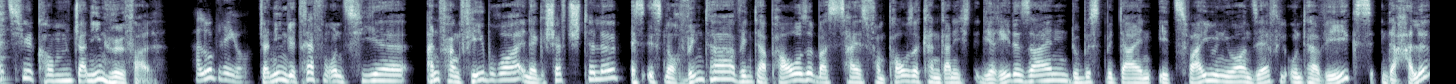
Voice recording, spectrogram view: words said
Herzlich willkommen, Janine Höferl. Hallo Gregor. Janine, wir treffen uns hier Anfang Februar in der Geschäftsstelle. Es ist noch Winter, Winterpause. Was heißt, von Pause kann gar nicht die Rede sein. Du bist mit deinen E2-Junioren sehr viel unterwegs in der Halle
